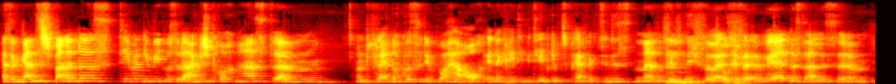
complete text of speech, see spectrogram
Also ein ganz spannendes Themengebiet, was du da angesprochen hast. Ähm, und vielleicht noch kurz zu dem vorher, auch in der Kreativität gibt es Perfektionisten. Also es ist jetzt Mhm. nicht so, als Okay. äh, wären das alles ähm,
